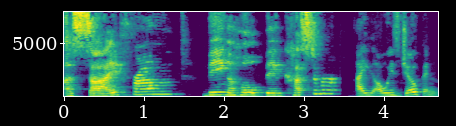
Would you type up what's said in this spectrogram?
aside from being a whole big customer? I always joke and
